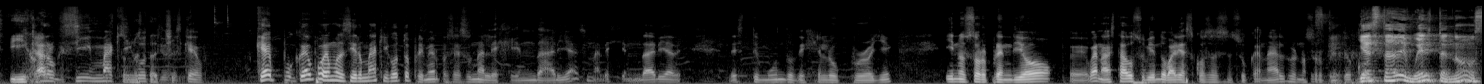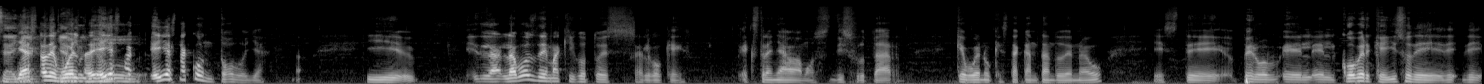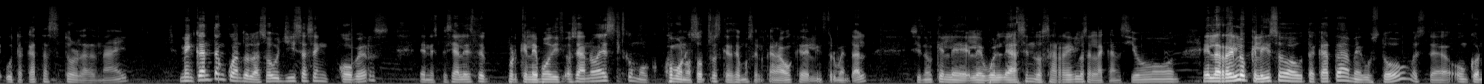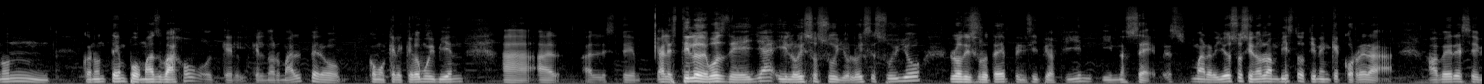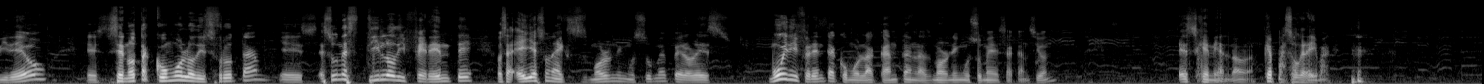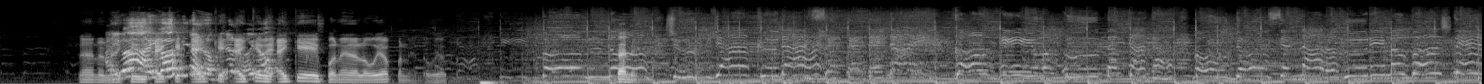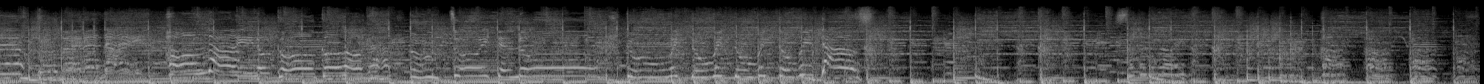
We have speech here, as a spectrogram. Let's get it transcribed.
Hijo. Claro que sí, Maki no Goto. está Es que, ¿qué, po- qué podemos decir? Maki Goto primero, pues es una legendaria, es una legendaria de, de este mundo de Hello Project. Y nos sorprendió, eh, bueno, ha estado subiendo varias cosas en su canal, pero nos sorprendió. Este, Ya con- está de vuelta, ¿no? O sea, ya, está de vuelta. volvió- Ella, está, ella está con todo ya. ¿no? Y eh, la, la voz de Maki Goto es algo que extrañábamos disfrutar. Qué bueno que está cantando de nuevo. Este, pero el, el cover que hizo de, de, de Utakata Saturday Night. Me encantan cuando las OGs hacen covers, en especial este, porque le modifican, o sea, no es como, como nosotros que hacemos el karaoke del instrumental, sino que le, le, hacen los arreglos a la canción. El arreglo que le hizo a Utakata me gustó, este, un- con un con un tempo más bajo que el, que el normal, pero como que le quedó muy bien a- al, este, al estilo de voz de ella y lo hizo suyo, lo hice suyo, lo disfruté de principio a fin y no sé, es maravilloso, si no lo han visto tienen que correr a, a ver ese video, Es- se nota cómo lo disfruta, es, es un estilo diferente, o sea, ella es una ex Morning Musume, pero es muy diferente a como la cantan las Morning Musume esa canción. Es genial, ¿no? ¿Qué pasó, Greyback? No, no, no. Hay que ponerlo, lo voy a poner, lo voy a poner. Dale.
